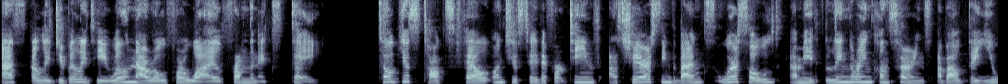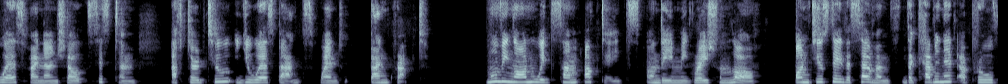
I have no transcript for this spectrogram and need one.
as eligibility will narrow for a while from the next day. Tokyo stocks fell on Tuesday the 14th as shares in the banks were sold amid lingering concerns about the US financial system after two US banks went bankrupt. Moving on with some updates on the immigration law. On Tuesday, the 7th, the cabinet approved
